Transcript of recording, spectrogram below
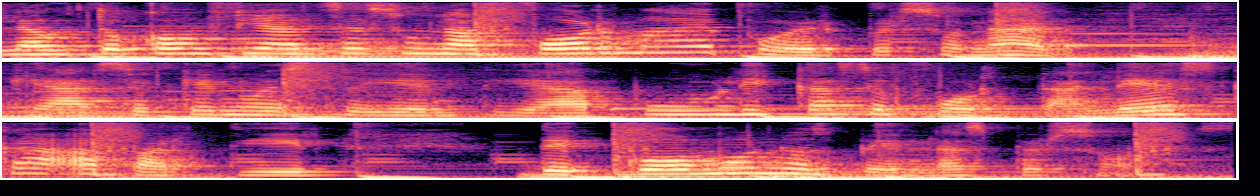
La autoconfianza es una forma de poder personal que hace que nuestra identidad pública se fortalezca a partir de cómo nos ven las personas.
